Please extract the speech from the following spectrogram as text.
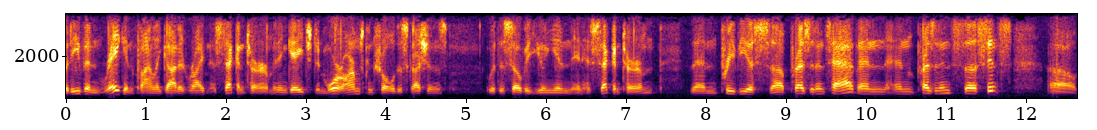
but even Reagan finally got it right in his second term and engaged in more arms control discussions with the Soviet Union in his second term than previous uh, presidents have, and and presidents uh, since uh,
